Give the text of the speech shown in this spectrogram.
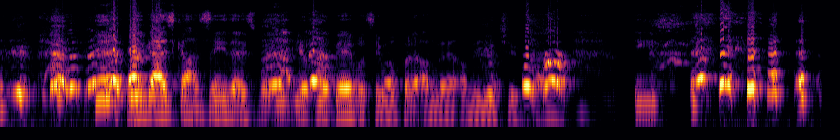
you guys can't see this, but you, you'll, you'll be able to. We'll put it on the on the YouTube channel. He's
